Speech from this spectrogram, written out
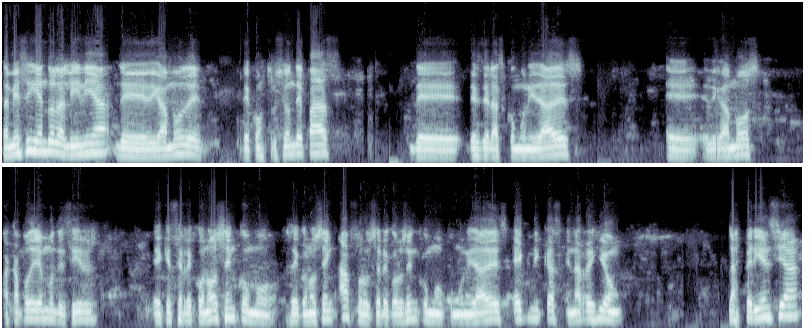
también siguiendo la línea de, digamos, de, construcción de paz de, desde las comunidades, eh, digamos, acá podríamos decir eh, que se reconocen como, se reconocen afro, se reconocen como comunidades étnicas en la región. La experiencia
